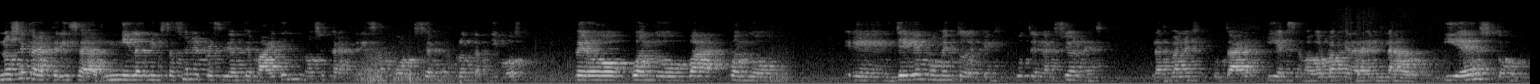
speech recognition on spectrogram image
no se caracteriza, ni la administración del presidente Biden no se caracteriza por ser confrontativos, pero cuando, va, cuando eh, llegue el momento de que ejecuten acciones, las van a ejecutar y El Salvador va a quedar aislado. Y esto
